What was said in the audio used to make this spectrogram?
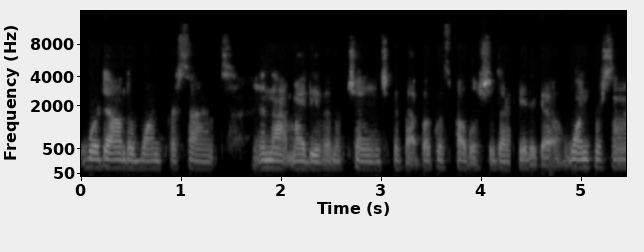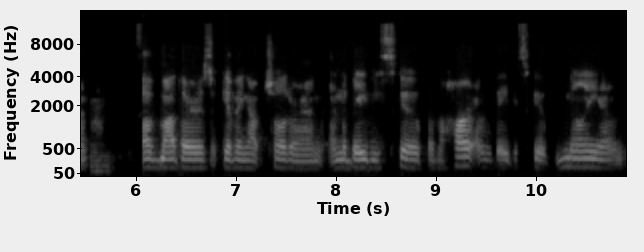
we're down to 1%. And that might even have changed because that book was published a decade ago. 1% mm-hmm. of mothers giving up children and the baby scoop and the heart of the baby scoop, millions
